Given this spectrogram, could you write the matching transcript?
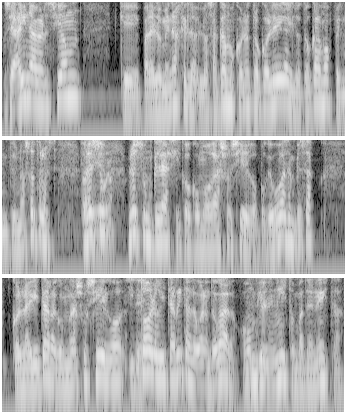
O sea, hay una versión que para el homenaje lo, lo sacamos con otro colega y lo tocamos, pero entre nosotros no es, un, no. no es un clásico como Gallo Ciego, porque vos vas a empezar con la guitarra con Gallo Ciego y Sí. todos los guitarristas lo van a tocar, o un violinista, un bateronista.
